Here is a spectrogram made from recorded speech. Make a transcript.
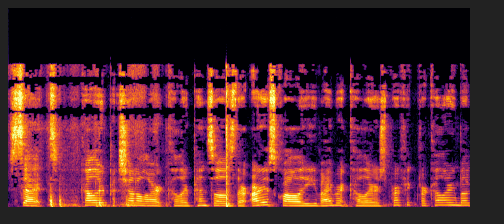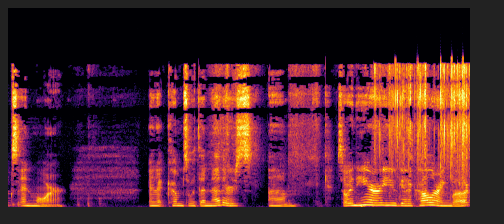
set colored shuttle art colored pencils. They're artist quality, vibrant colors, perfect for coloring books and more. And it comes with another, um, so in here you get a coloring book,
